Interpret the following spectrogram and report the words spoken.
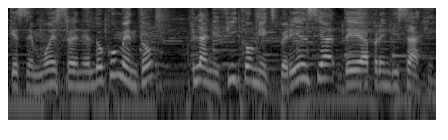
que se muestra en el documento Planifico mi experiencia de aprendizaje.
